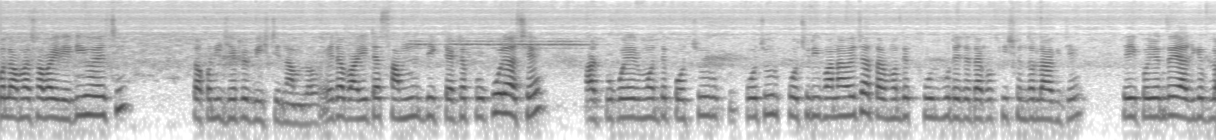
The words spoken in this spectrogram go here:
বলে আমরা সবাই রেডি হয়েছি। তখনই ঝেপে বৃষ্টি নামলো। এটা বাড়িটার সামনের দিকটা একটা পুকুর আছে, আর পুকুরের মধ্যে প্রচুর প্রচুর কচুরি বানা হয়েছে, আর তার মধ্যে ফুল ফুটেছে। দেখো কি সুন্দর লাগছে। এই পর্যন্তই আজকে ব্লগ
